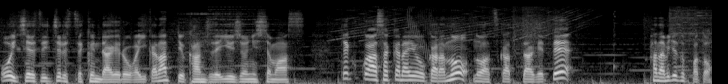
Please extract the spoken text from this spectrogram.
を1列1列で組んであげる方がいいかなっていう感じで友情にしてます。で、ここは朝倉陽からのノア使ってあげて、花火で突破と。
